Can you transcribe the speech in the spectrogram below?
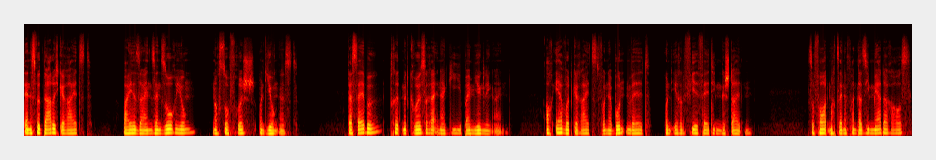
Denn es wird dadurch gereizt, weil sein Sensorium noch so frisch und jung ist. Dasselbe tritt mit größerer Energie beim Jüngling ein, Auch er wird gereizt von der bunten Welt und ihren vielfältigen Gestalten. Sofort macht seine Fantasie mehr daraus,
